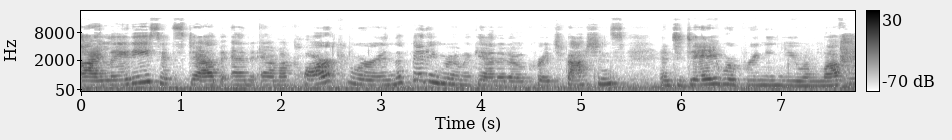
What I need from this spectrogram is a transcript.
Hi ladies, it's Deb and Emma Clark. We're in the fitting room again at Oakridge Fashions and today we're bringing you a lovely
